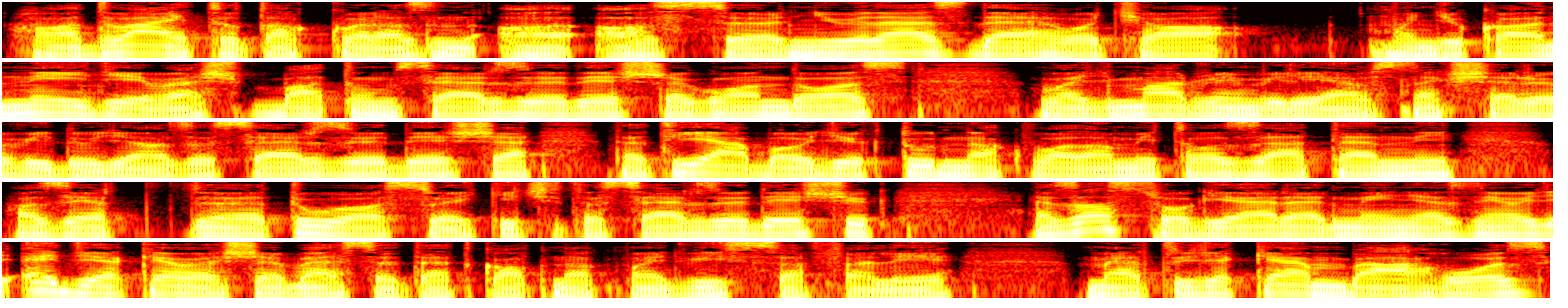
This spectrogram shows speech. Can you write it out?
ha a Dwightot, akkor az, az szörnyű lesz, de hogyha mondjuk a négy éves Batum szerződésre gondolsz, vagy Marvin Williamsnek se rövid ugye az a szerződése, tehát hiába, hogy ők tudnak valamit hozzátenni, azért túl hosszú egy kicsit a szerződésük. Ez azt fogja eredményezni, hogy egyel kevesebb eszetet kapnak majd visszafelé, mert ugye Kembához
